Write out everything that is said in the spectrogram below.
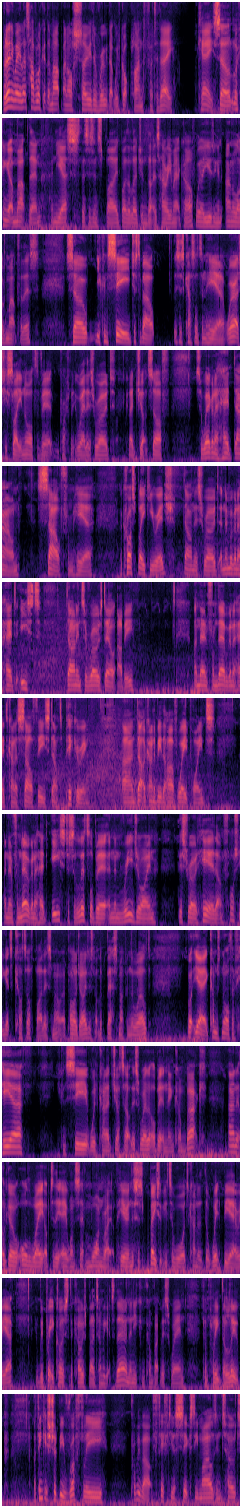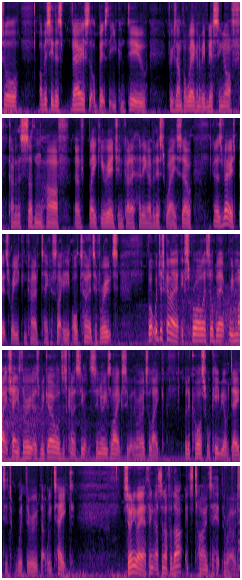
But anyway, let's have a look at the map and I'll show you the route that we've got planned for today. Okay, so looking at a map then, and yes, this is inspired by the legend that is Harry Metcalfe. We are using an analog map for this. So you can see just about, this is Castleton here. We're actually slightly north of it, approximately where this road kind of juts off. So we're going to head down south from here across Blakey Ridge down this road and then we're going to head east down into Rosedale Abbey. And then from there we're going to head kind of southeast down to Pickering. And that'll kind of be the halfway point. And then from there we're going to head east just a little bit and then rejoin this road here that unfortunately gets cut off by this map. I apologize it's not the best map in the world. But yeah it comes north of here. You can see it would kind of jut out this way a little bit and then come back and it'll go all the way up to the A171 right up here. And this is basically towards kind of the Whitby area. It'll be pretty close to the coast by the time we get to there. And then you can come back this way and complete the loop. I think it should be roughly probably about 50 or 60 miles in total. Obviously there's various little bits that you can do. For example we're going to be missing off kind of the southern half of Blakey Ridge and kind of heading over this way. So there's various bits where you can kind of take a slightly alternative route but we're just going to explore a little bit. We might change the route as we go. We'll just kind of see what the scenery is like see what the roads are like. But of course we'll keep you updated with the route that we take. So anyway i think that's enough of that. It's time to hit the road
